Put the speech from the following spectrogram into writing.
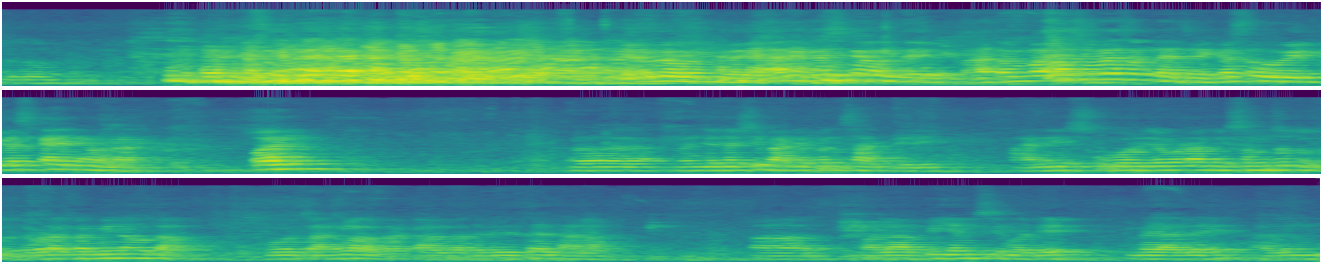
तुझं होऊन एवढं अरे कसं काय होऊन आता मला सगळं समजायचंय कसं होईल कसं काय नाही होणार. पण म्हणजे नशिबाने पण साथ दिली. आणि स्कोअर जेवढा मी समजत होतो तेवढा कमी नव्हता. स्कोअर चांगला होता. काल रात्री रिझल्ट आला. मला पीएमसी मध्ये मिळाले. अजून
